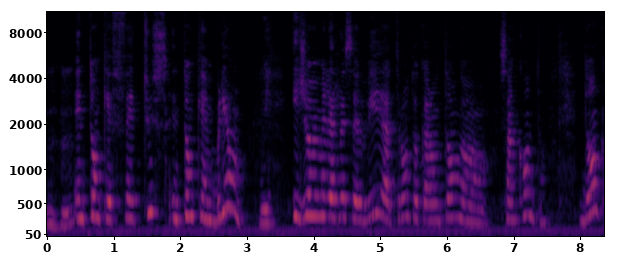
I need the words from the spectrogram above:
mm-hmm. en tant que fœtus, en tant qu'embryon. Oui. Et je me les réserver à 30 ou 40 ans, 50 ans. Donc,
